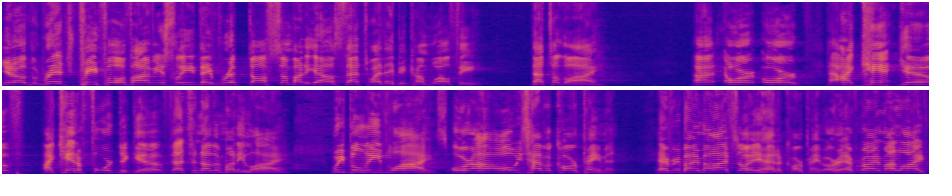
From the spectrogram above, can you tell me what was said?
you know, the rich people have obviously they've ripped off somebody else. That's why they become wealthy. That's a lie. Uh, or, or I can't give. I can't afford to give. That's another money lie. We believe lies. Or I always have a car payment. Everybody in my life's always had a car payment. Or everybody in my life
